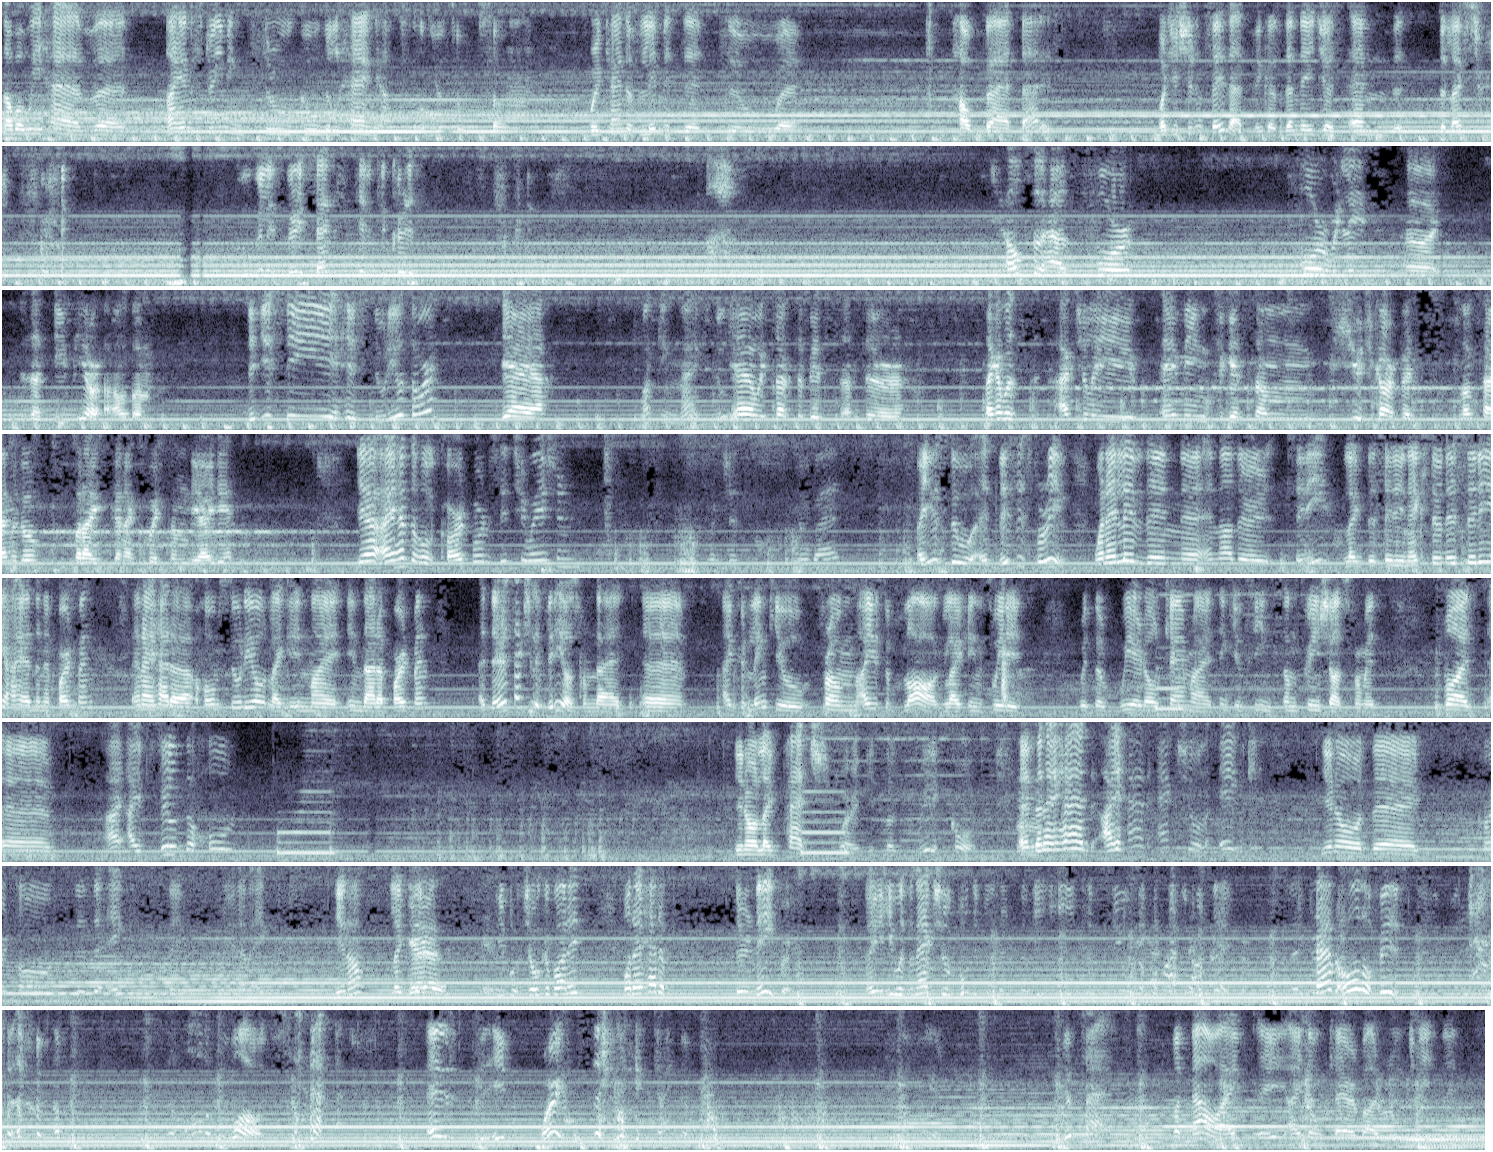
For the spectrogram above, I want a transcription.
No, but we have. Uh, I am streaming through Google Hangouts on YouTube, so we're kind of limited to uh, how bad that is. But you shouldn't say that because then they just end the, the live stream. Google is very sensitive to criticism. He also has four four released uh, is that EP or album? Did you see his studio tour? Yeah, yeah. Fucking nice studio. Yeah, we talked a bit after like I was actually aiming to get some huge carpets long time ago, but I kinda quit on the idea. Yeah, I have the whole cardboard situation, which is too bad. I used to. Uh, this is for real. When I lived in uh, another city, like the city next to this city, I had an apartment, and I had a home studio, like in my in that apartment. Uh, there's actually videos from that. I could link you from. I used to vlog, like in Sweden, with a weird old camera. I think you've seen some screenshots from it. But uh, I, I filmed the whole you know, like patchwork. It looked really cool. And then I had I had actual egg, you know, the carton, the, the egg thing where you have eggs, you know, like Yeah. the- people joke about it. But I had a their neighbor. He was an actual bodybuilder, grabbed all of his. all of the walls. and it works. kind of. Good times. But now I, I, I don't care about room treatments.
